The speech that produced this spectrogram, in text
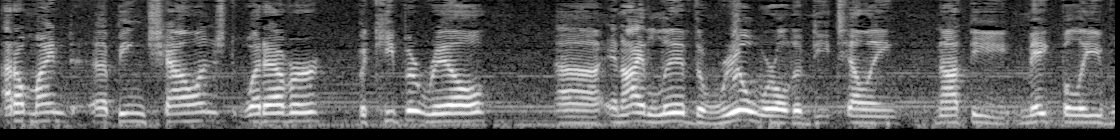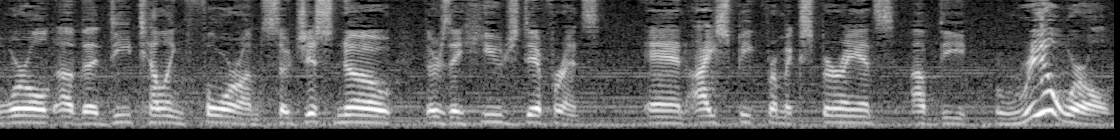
I don't mind uh, being challenged, whatever, but keep it real. Uh, and I live the real world of detailing, not the make believe world of the detailing forum. So just know there's a huge difference. and I speak from experience of the real world,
